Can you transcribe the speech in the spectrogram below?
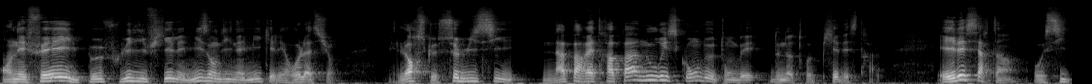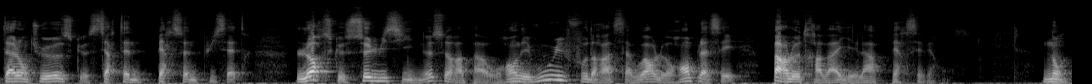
En effet, il peut fluidifier les mises en dynamique et les relations. Mais lorsque celui-ci n'apparaîtra pas, nous risquons de tomber de notre piédestal. Et il est certain, aussi talentueuse que certaines personnes puissent être, lorsque celui-ci ne sera pas au rendez-vous, il faudra savoir le remplacer par le travail et la persévérance. Non,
